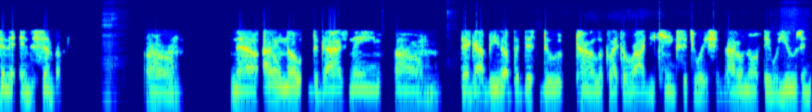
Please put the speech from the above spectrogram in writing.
Senate in December. Um, Now I don't know the guy's name um, that got beat up, but this dude kind of looked like a Rodney King situation. I don't know if they were using,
